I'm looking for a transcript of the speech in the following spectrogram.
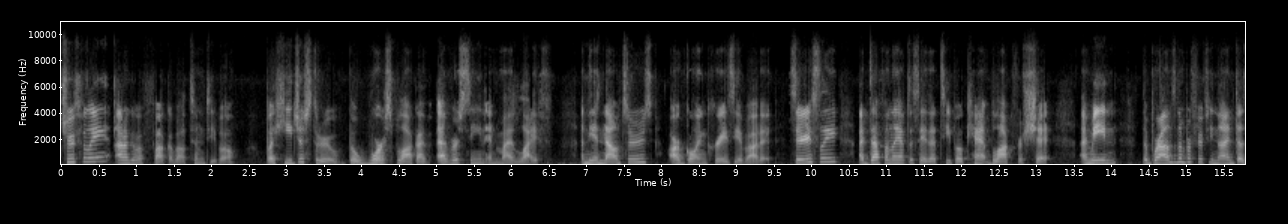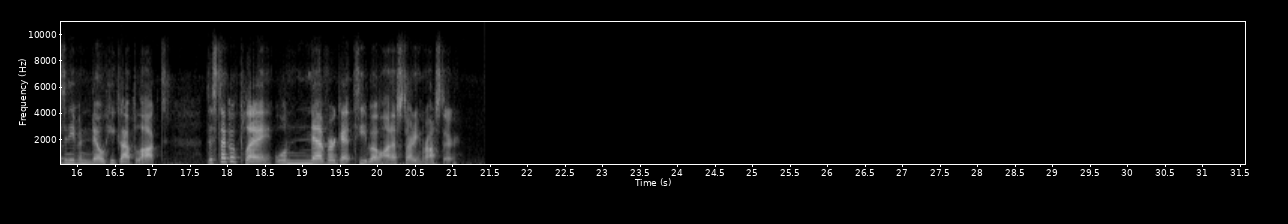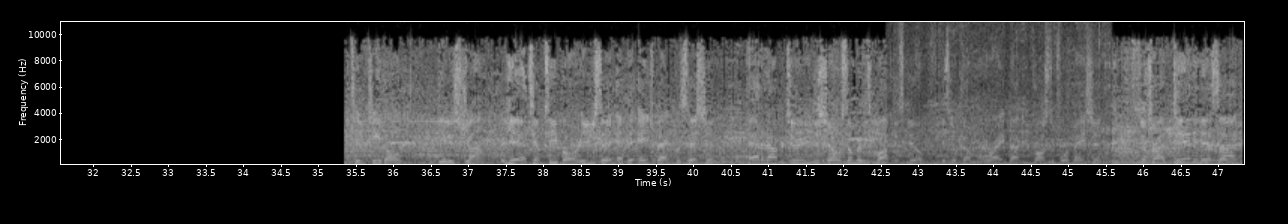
Truthfully, I don't give a fuck about Tim Tebow, but he just threw the worst block I've ever seen in my life, and the announcers are going crazy about it. Seriously, I definitely have to say that Tebow can't block for shit. I mean, the Browns number 59 doesn't even know he got blocked. This type of play will never get Tebow on a starting roster. Tim Tebow did his job. Yeah, Tim Tebow, he said at the H-back position, had an opportunity to show some of his blocking skill. He's going to come right back across the formation. He'll try and pin it inside,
